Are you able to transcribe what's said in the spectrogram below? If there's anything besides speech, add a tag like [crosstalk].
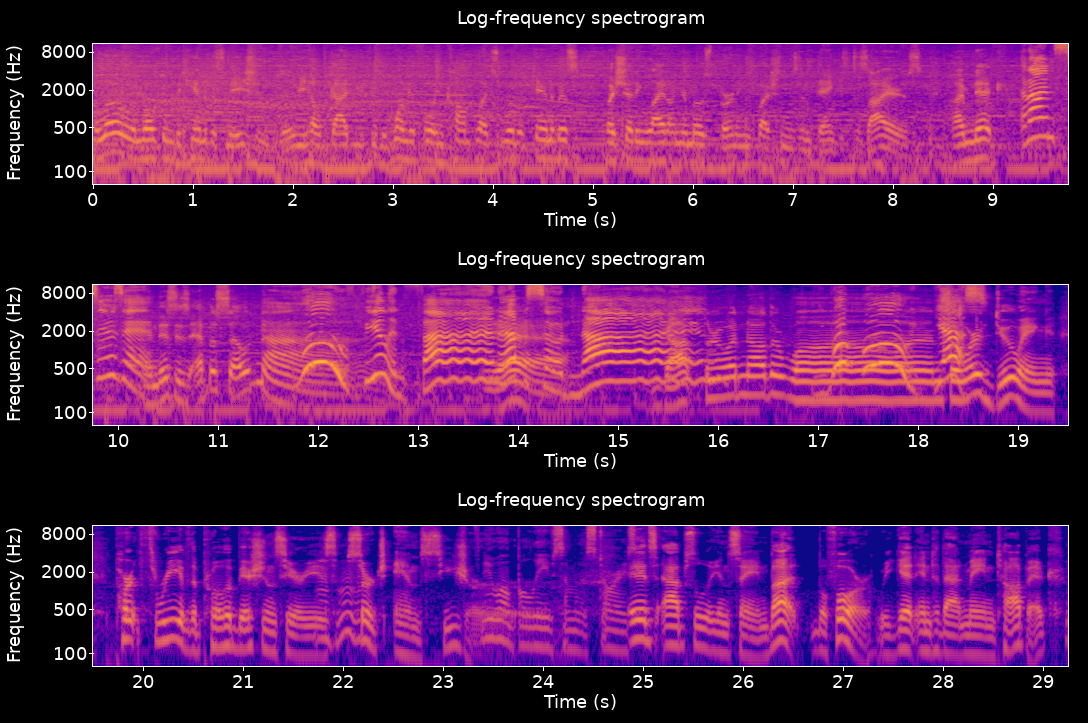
Hello and welcome to Cannabis Nation, where we help guide you through the wonderful and complex world of cannabis by shedding light on your most burning questions and dankest desires. I'm Nick, And I'm Susan. and this is episode 9. Woo! Feeling fine. Yeah. Episode nine. Got through another one. Woo-hoo! Yes. So we're doing part 3 of the Prohibition series, Search and Seizure. Mm-hmm. You won't believe some of the stories. It's absolutely insane. But before we get into that main topic,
